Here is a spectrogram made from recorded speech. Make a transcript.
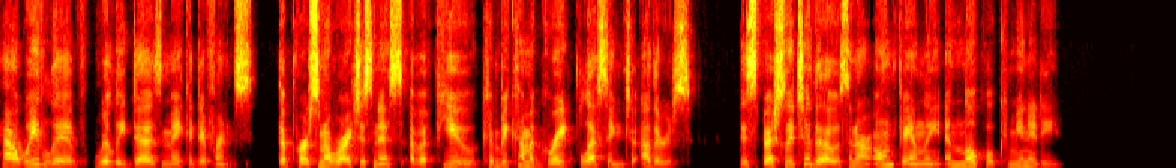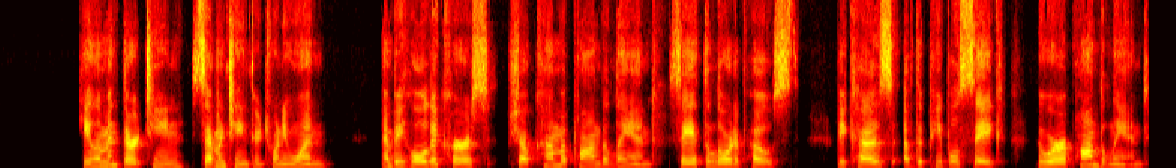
How we live really does make a difference. The personal righteousness of a few can become a great blessing to others, especially to those in our own family and local community. Helaman 13, 17 through 21. And behold, a curse shall come upon the land, saith the Lord of hosts, because of the people's sake who are upon the land,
